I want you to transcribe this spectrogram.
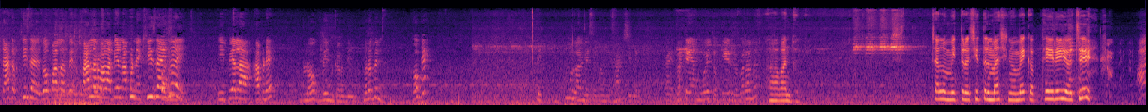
સ્ટાર્ટઅપ થઈ જાય. જો પાર્લર પાર્લર વાળા બેન આપણને ખીજાય નહીં એ પહેલા આપણે બ્લોગ બંધ કરી દઈએ. બરોબર ને? ઓકે શું લાગે છે તમને સાક્ષી બેન? કાંઈ ઘટે એમ હોય તો કહેજો બરાબર? હા વાંધો ચાલો મિત્રો શીતલ માસીનો મેકઅપ થઈ રહ્યો છે. હા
